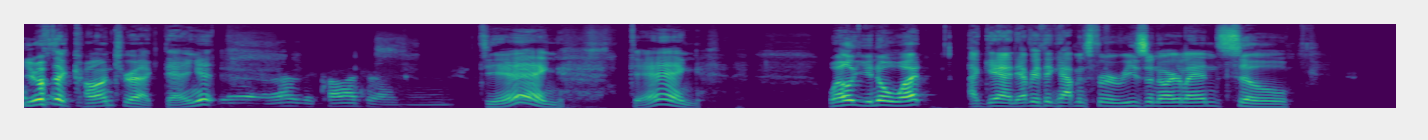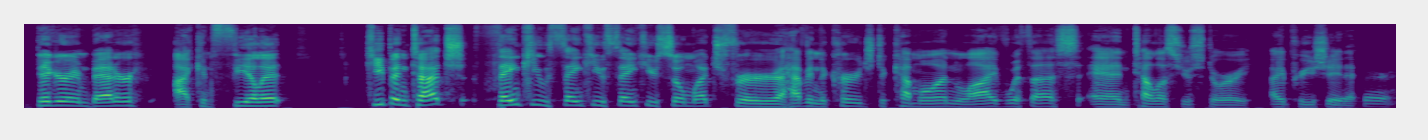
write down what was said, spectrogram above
You have the contract, dang it. Yeah, I have the contract, man. Dang, dang. Well, you know what? Again, everything happens for a reason, Arland. So bigger and better. I can feel it. Keep in touch. Thank you, thank you, thank you so much for having the courage to come on live with us and tell us your story. I appreciate Yes, it. sir.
